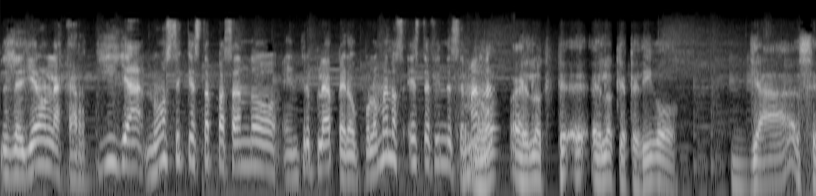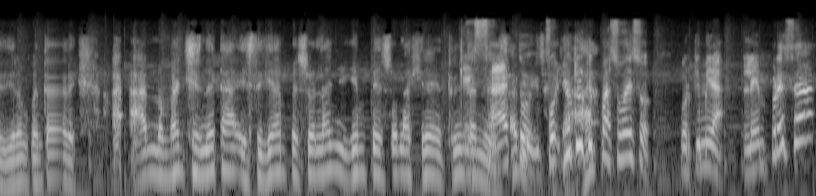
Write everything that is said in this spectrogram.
les leyeron la cartilla, no sé qué está pasando en AAA, pero por lo menos este fin de semana. es, lo que, es lo que te digo, ya se dieron cuenta de, ah, ah, no manches, neta, este ya empezó el año, y ya empezó la gira de 30 Exacto, yo creo que pasó eso, porque mira, la empresa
